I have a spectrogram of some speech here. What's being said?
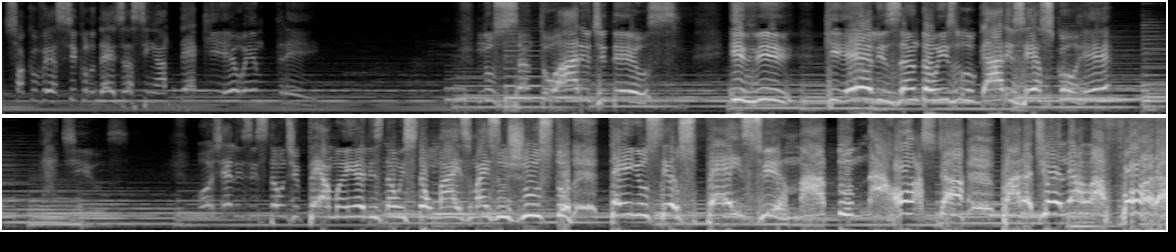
Só que o versículo 10 diz assim: Até que eu entrei no santuário de Deus e vi que eles andam em lugares escorregadios Hoje eles estão de pé, amanhã eles não estão mais, mas o justo tem os seus pés firmados na rocha. Para de olhar lá fora,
